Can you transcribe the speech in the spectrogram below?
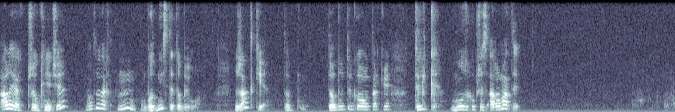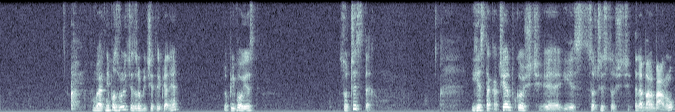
Ale jak przełkniecie, no to tak, mm, wodniste to było. Rzadkie. To, to był tylko taki trik w mózgu przez aromaty. Bo jak nie pozwolicie zrobić się tej pianie, to piwo jest soczyste. Jest taka cierpkość, e, jest soczystość rabarbaru.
